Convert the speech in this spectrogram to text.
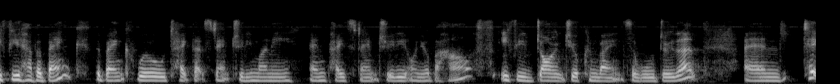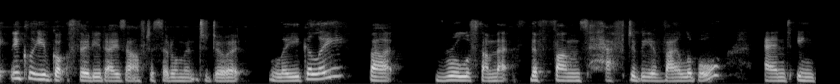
If you have a bank, the bank will take that stamp duty money and pay stamp duty on your behalf. If you don't, your conveyancer will do that. And technically, you've got 30 days after settlement to do it legally, but rule of thumb that the funds have to be available and in,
